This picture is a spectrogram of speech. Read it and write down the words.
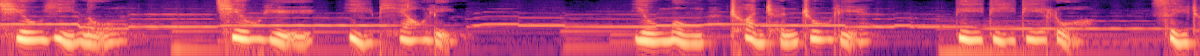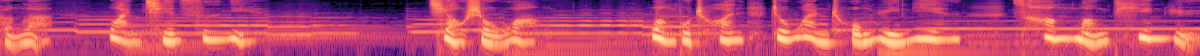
秋意浓，秋雨亦飘零。幽梦串成珠帘，滴滴跌落，碎成了万千思念。翘首望，望不穿这万重云烟，苍茫天宇，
